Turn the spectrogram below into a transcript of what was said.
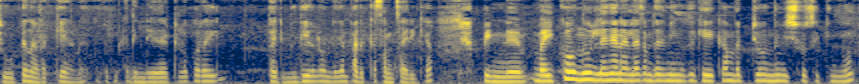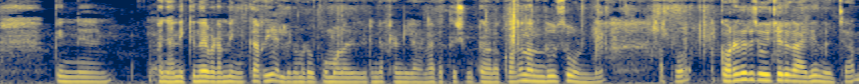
ഷൂട്ട് നടക്കുകയാണ്. അപ്പം അതിന്റേതായിട്ടുള്ള കുറേ പരിമിതികളുണ്ട്. ഞാൻ പതുക്കെ സംസാരിക്കാം. പിന്നെ മൈക്കോ ഒന്നുമില്ല ഞാൻ എല്ലാം സംസാരിക്കും നിങ്ങൾക്ക് കേൾക്കാൻ പറ്റുമെന്ന് വിശ്വസിക്കുന്നു. പിന്നെ ഇപ്പം ഞാൻ നിൽക്കുന്ന ഇവിടെ നിങ്ങൾക്കറിയാമല്ലോ. നമ്മുടെ ഉപ്പുമുളക് വീടിന്റെ ഫ്രണ്ടിലാണ്. അകത്ത് ഷൂട്ട് നടക്കുകയാണ് നന്ദൂസും ഉണ്ട്. അപ്പോൾ കുറേ പേര് ചോദിച്ചൊരു കാര്യം എന്ന് വെച്ചാൽ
